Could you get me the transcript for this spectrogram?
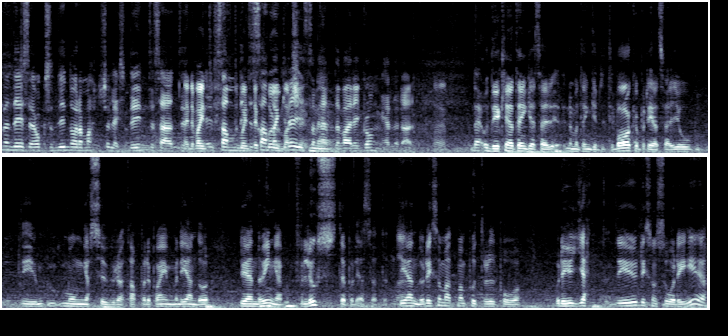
men det är så också, det är några matcher liksom. Det är inte så här att Nej, det var inte- samma, det det var inte samma grej matcher. som Nej. händer varje gång heller där. Nej. Nej, och det kan jag tänka så här, när man tänker tillbaka på det, så här, jo, det är ju många sura tappade poäng, men det är ändå, det är ändå inga förluster på det sättet. Det Nej. är ändå liksom att man puttrade på. Och det är ju, jätte, det är ju liksom så det är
